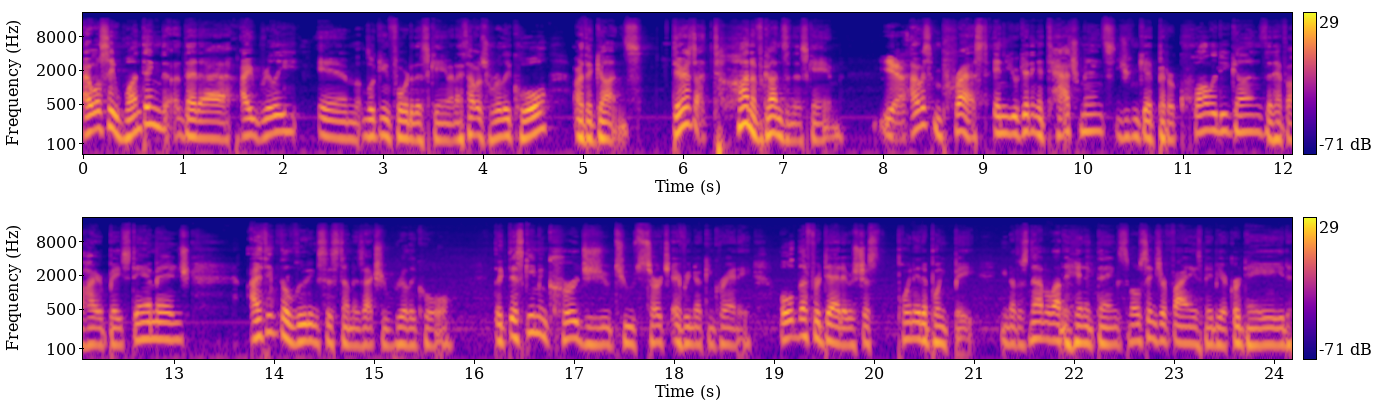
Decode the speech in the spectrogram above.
I will say one thing that, that uh, I really am looking forward to this game, and I thought was really cool, are the guns. There's a ton of guns in this game. Yeah. I was impressed. And you're getting attachments. You can get better quality guns that have a higher base damage. I think the looting system is actually really cool. Like this game encourages you to search every nook and cranny. Old Left 4 Dead, it was just point A to point B. You know, there's not a lot of hidden things. Most things you're finding is maybe a grenade,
